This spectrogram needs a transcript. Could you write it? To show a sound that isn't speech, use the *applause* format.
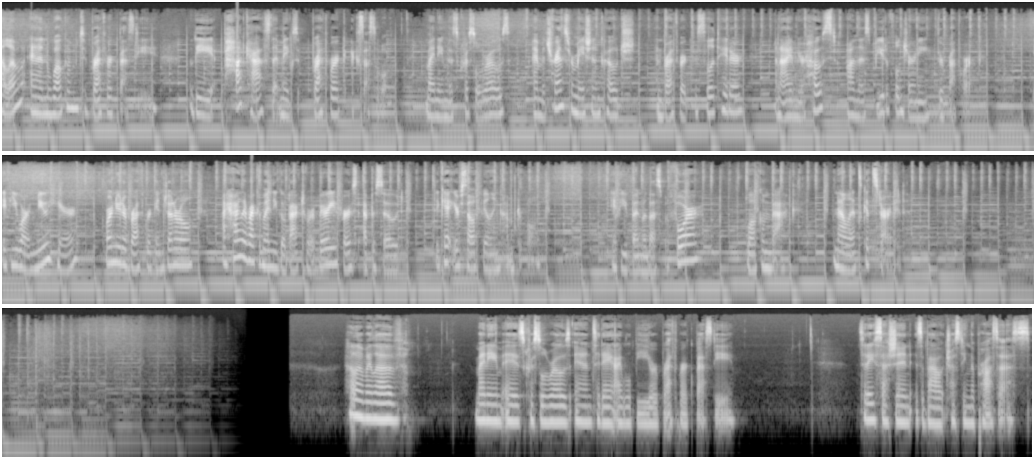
Hello, and welcome to Breathwork Bestie, the podcast that makes breathwork accessible. My name is Chrystal Rose. I'm a transformation coach and breathwork facilitator, and I am your host on this beautiful journey through breathwork. If you are new here or new to breathwork in general, I highly recommend you go back to our very first episode to get yourself feeling comfortable. If you've been with us before, welcome back. Now let's get started. Hello, my love. My name is Chrystal Rose, and today I will be your breathwork bestie. Today's session is about trusting the process,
